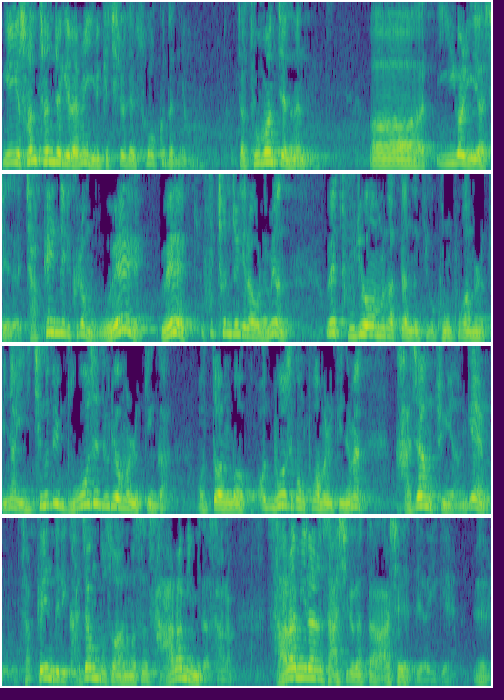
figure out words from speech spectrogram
이게 선천적이라면 이렇게 치료될 수가 없거든요. 자, 두 번째는 어, 이걸 이해하셔야 돼요. 자폐인들이 그럼 왜, 왜 후천적이라고 그러면 왜 두려움을 갖다 느끼고 공포감을 느끼냐? 이 친구들이 무엇에 두려움을 느낀가? 어떤 뭐 무엇에 공포감을 느끼냐면 가장 중요한 게 자폐인들이 가장 무서워하는 것은 사람입니다. 사람. 사람이라는 사실을 갖다 아셔야 돼요. 이게. 예.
